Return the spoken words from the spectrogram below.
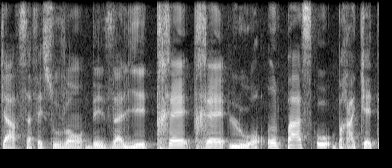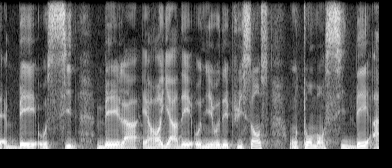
car ça fait souvent des alliés très très lourds. On passe au bracket B, au seed B là, et regardez au niveau des puissances, on tombe en seed B à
